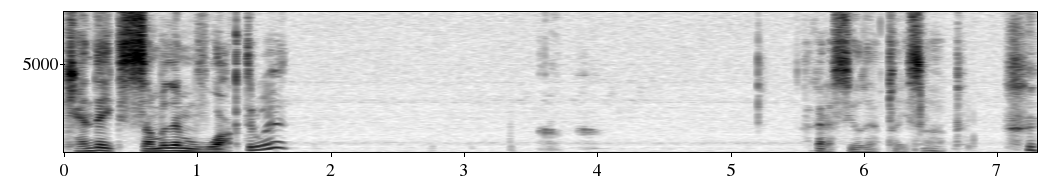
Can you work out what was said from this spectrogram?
can they some of them walk through it? I gotta seal that place up.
